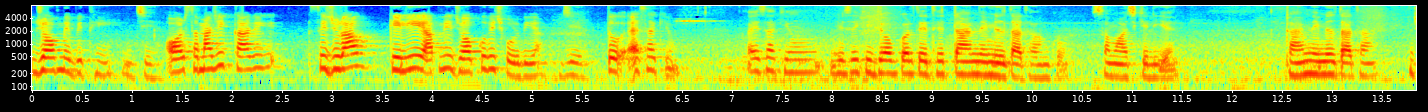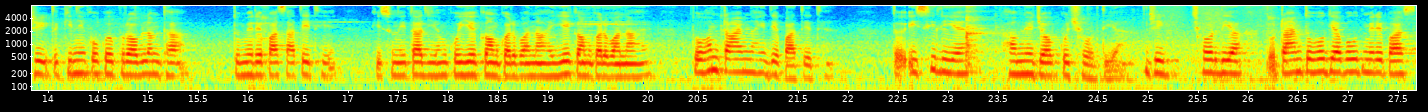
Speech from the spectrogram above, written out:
जॉब में भी थी। जी। और सामाजिक कार्य से जुड़ाव के लिए आपने जॉब को भी छोड़ दिया। जी। तो ऐसा क्यों? ऐसा क्यों? जैसे कि जॉब करते थे टाइम नहीं मिलता था हमको समाज के लिए। टाइम नहीं मिलता था। जी। तो किन्हीं को कोई प्रॉब्लम था तो मेरे पास आती थी कि सुनीता जी हमको ये काम करवाना है ये काम करवाना है। तो हम टाइम नहीं दे पाते थे। तो इसीलिए हमने जॉब को छोड़ दिया। जी छोड़ दिया। तो टाइम तो हो गया बहुत मेरे पास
